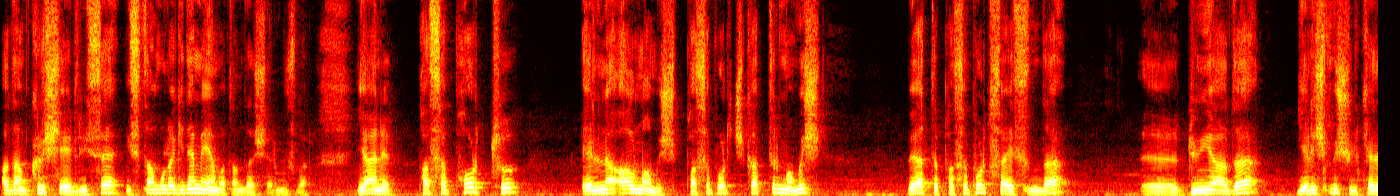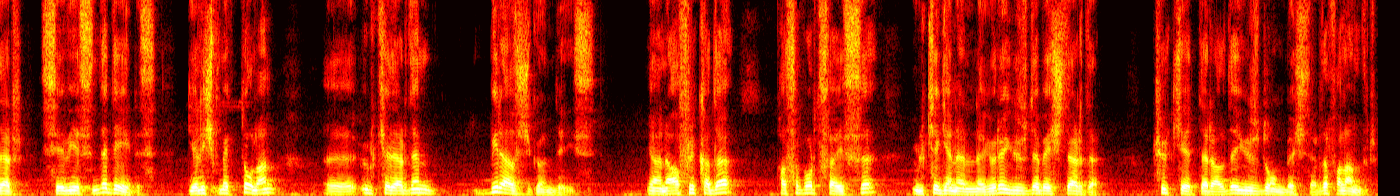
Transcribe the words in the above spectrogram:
Adam Kırşehirliyse İstanbul'a gidemeyen vatandaşlarımız var. Yani pasaportu eline almamış, pasaport çıkarttırmamış veyahut da pasaport sayısında e, dünyada gelişmiş ülkeler seviyesinde değiliz. Gelişmekte olan e, ülkelerden birazcık öndeyiz. Yani Afrika'da pasaport sayısı ülke geneline göre yüzde beşlerde. Türkiye'de herhalde yüzde on beşlerde falandır.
